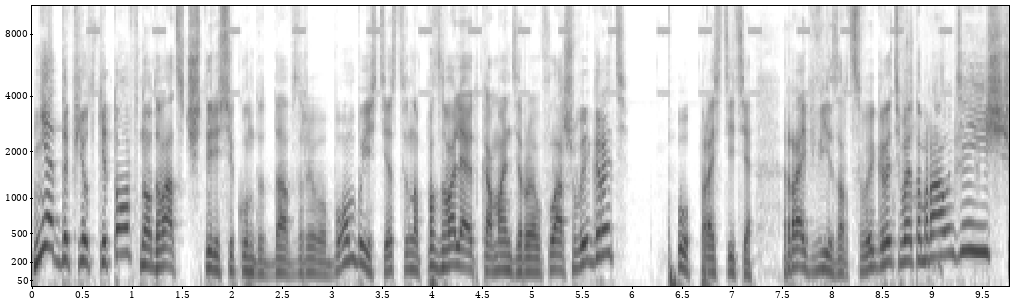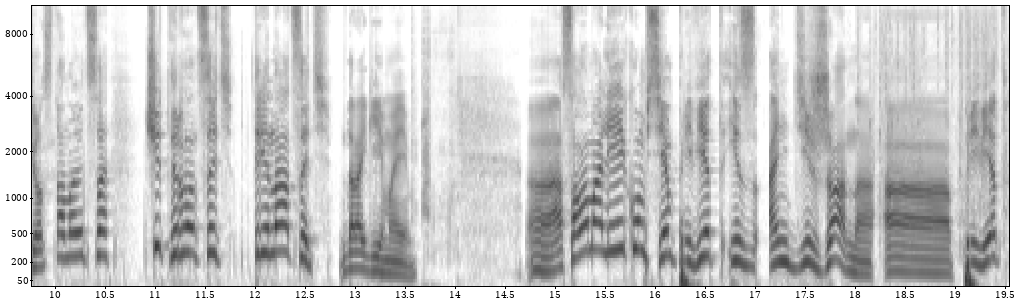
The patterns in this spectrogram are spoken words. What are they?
Нет дефьюз китов, но 24 секунды до взрыва бомбы, естественно, позволяют команде Royal Flash выиграть фу, простите, Ripe Wizards выиграть в этом раунде. И счет становится 14-13, дорогие мои. А, алейкум, всем привет из Андижана. А, привет,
